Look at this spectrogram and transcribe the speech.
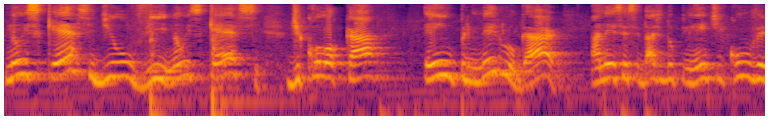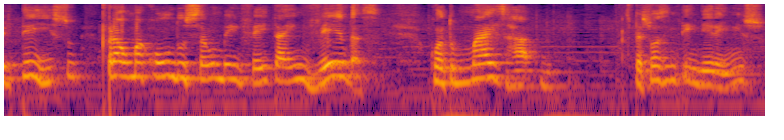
Não esquece de ouvir, não esquece de colocar em primeiro lugar a necessidade do cliente e converter isso para uma condução bem feita em vendas. Quanto mais rápido as pessoas entenderem isso,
